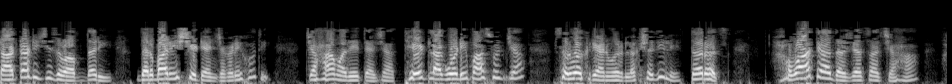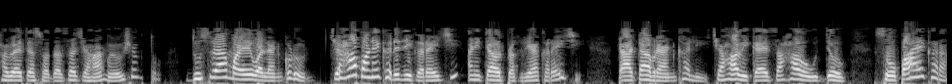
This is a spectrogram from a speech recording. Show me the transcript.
टाटा टीची जबाबदारी दरबारी शेट यांच्याकडे होती. चहामध्ये त्याच्या थेट लागवडीपासूनच्या सर्व क्रियांवर लक्ष दिले. तरच हवा त्या दर्जाचा चहा हव्या त्या स्वतःचा चहा मिळू शकतो. दुसऱ्या मळेवाल्यांकडून चहापाने खरेदी करायची आणि त्यावर प्रक्रिया करायची. टाटा ब्रँडखाली चहा विकायचा हा उद्योग सोपा आहे खरा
